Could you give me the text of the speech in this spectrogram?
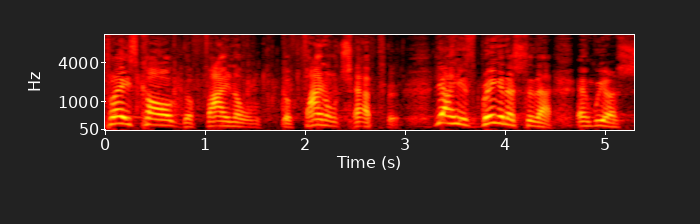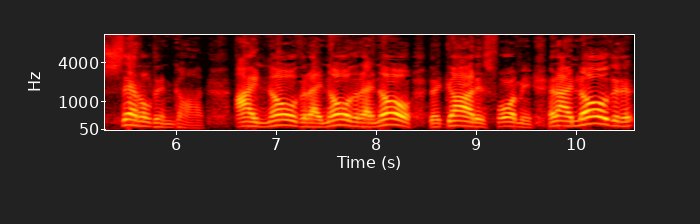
place called the final, the final chapter. Yeah, He is bringing us to that, and we are settled in God. I know that I know that I know that God is for me, and I know that it,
